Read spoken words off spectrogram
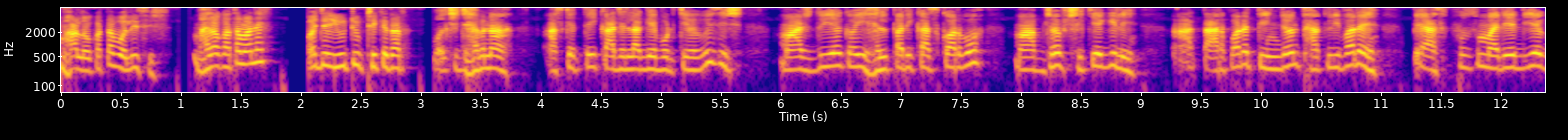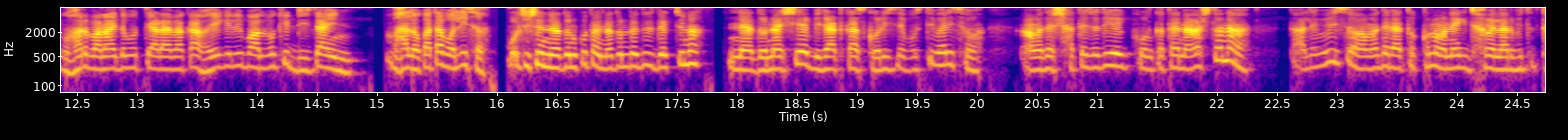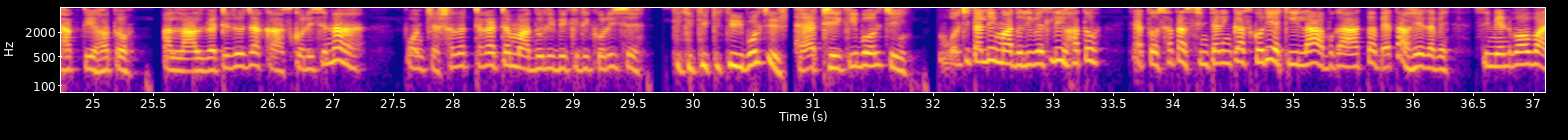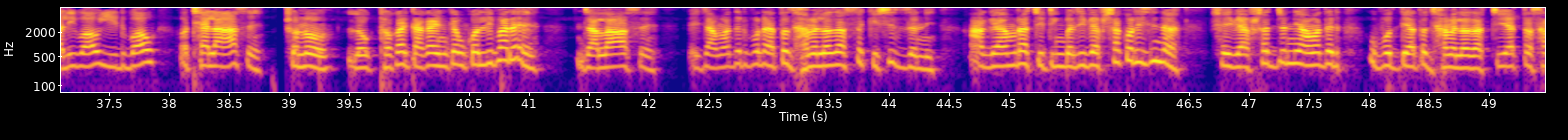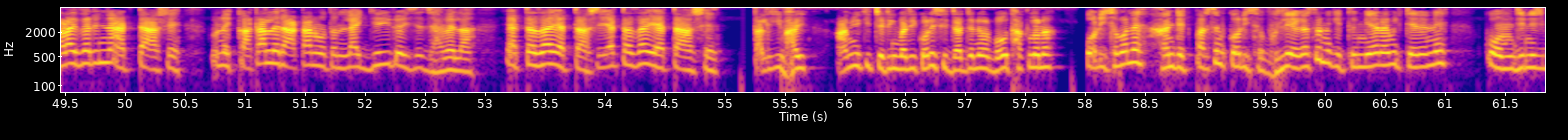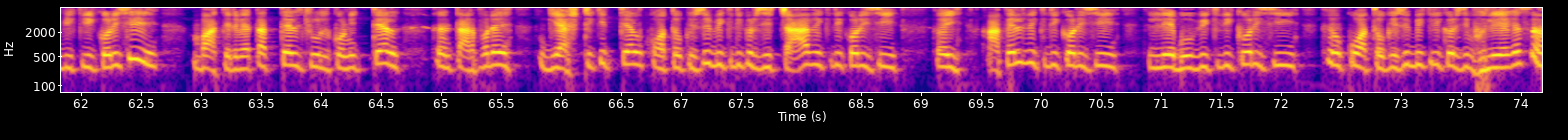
ভালো কথা বলেছিস। ভালো কথা মানে? ওই যে ইউটিউব ঠিকাদার। বলছি যাবে না আজকে তুই কাজে লাগিয়ে পড়তে হবে বুঝিস? মাস দুয়েক ওই হেল্পারি কাজ করব, মাপঝোপ শিখে গেলি। আর তারপরে তিনজন থাকলি পরে প্যাস ফুস মারিয়ে দিয়ে ঘর বানাই দেবো তেড়া বেকা হয়ে গেলি বলব কি ডিজাইন ভালো কথা বলিস। বলছিস নেদন কোথায়? নেদনটা তুই দেখছি না? নেদন আসে, বিরাট কাজ করিস বুঝতে পারিস? আমাদের সাথে যদি ওই কলকাতায় না আসতো না, তাহলে বুঝছ আমাদের এতক্ষণ অনেক ঝামেলার ভিতর থাকতে হতো। আর লাল ব্যাটারিও যা কাজ করেছে না, পঞ্চাশ হাজার টাকা একটা মাদুলি বিক্রি করেছে। কি কি বলছিস? হ্যাঁ ঠিকই বলছি। বলছি তাহলে মাদুলি বেচলেই হতো। এত সাথে সিন্টারিং কাজ করিয়ে কি লাভ? গা পা ব্যথা হয়ে যাবে। সিমেন্ট বাও, বালি বাও, ইট বাও, ও ঠেলা আছে। শোনো, লোক ঠকায় টাকা ইনকাম করলি পারে? জ্বালা আছে। এই যে আমাদের উপরে এত ঝামেলা যাচ্ছে কৃষির জন্য? আগে আমরা চিটিংবাজি ব্যবসা করেছি না? সেই ব্যবসার জন্য আমাদের উপর দিয়ে এত ঝামেলা যাচ্ছে। একটা ছাড়াই পারি না, একটা আসে। মানে কাঁটালের আটার মতন লাগিয়েই রয়েছে ঝামেলা। একটা যায়, একটা আসে, একটা যায়, একটা আসে। তাহলে কি ভাই, আমি কি চেটিংবাজি করেছি যার জন্য বউ থাকল না? করিস মানে? হান্ড্রেড পার্সেন্ট করিস ভুলে গেছো নাকি? তুমি আর আমি ট্রেনে কম জিনিস বিক্রি করেছি, বাতের ব্যথার তেল, চুলকনির তেল, তারপরে গ্যাস্ট্রিকের তেল, কত কিছু বিক্রি করেছি, চা বিক্রি করেছি ওই আপেল বিক্রি করেছি, লেবু বিক্রি করেছি, কত কিছু বিক্রি করেছি ভুলিয়ে গেছো?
